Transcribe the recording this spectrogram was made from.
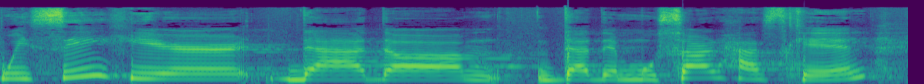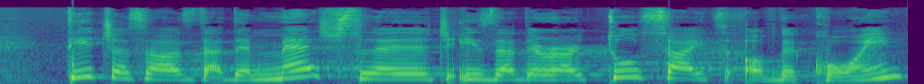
we see here that um, that the Musar Haskel teaches us that the message is that there are two sides of the coin.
